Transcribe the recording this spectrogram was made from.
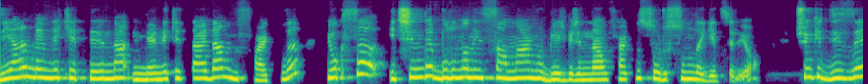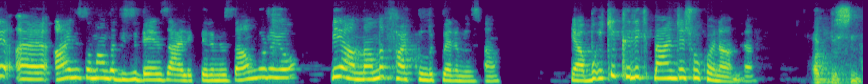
diğer memleketlerinden memleketlerden mi farklı yoksa içinde bulunan insanlar mı birbirinden farklı sorusunu da getiriyor. Çünkü dizi e, aynı zamanda bizi benzerliklerimizden vuruyor. Bir yandan da farklılıklarımızdan. Ya bu iki klik bence çok önemli. Haklısın.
